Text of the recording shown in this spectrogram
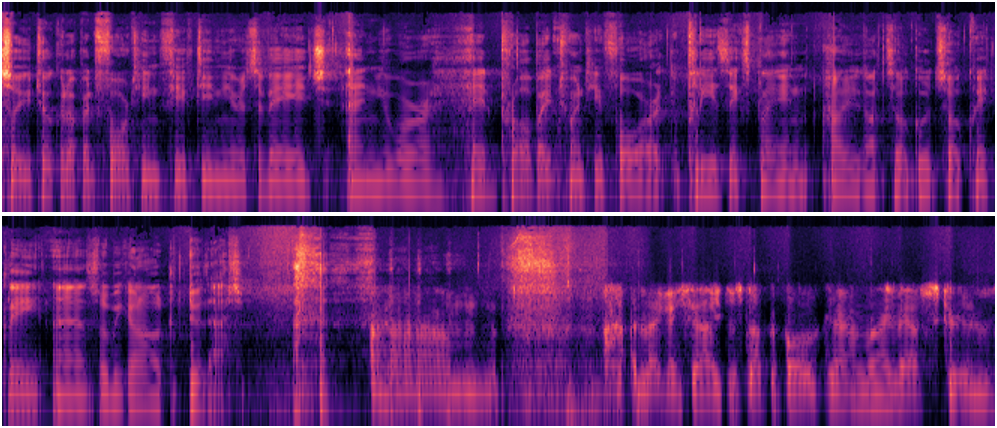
So you took it up at 14, 15 years of age and you were head pro by 24. Please explain how you got so good so quickly uh, so we can all do that. um, like I said, I just got the bug, and when I left school,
